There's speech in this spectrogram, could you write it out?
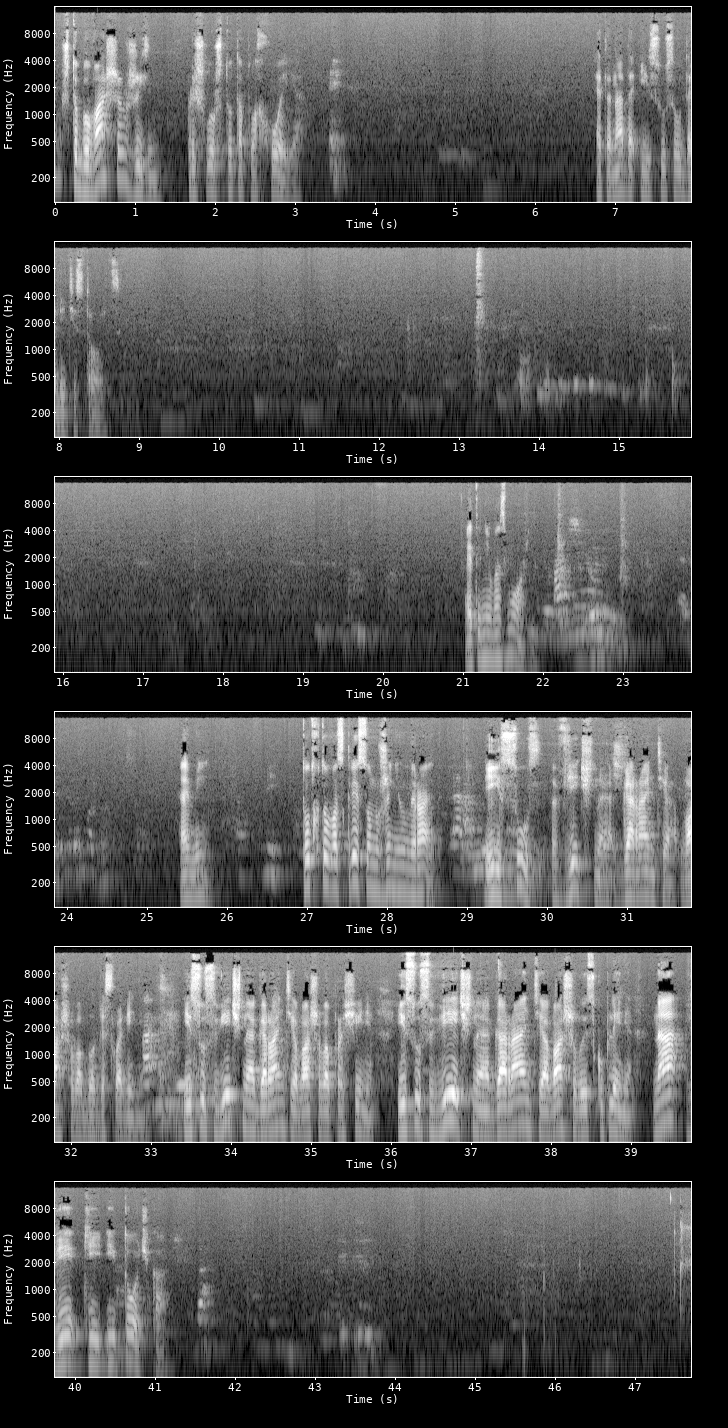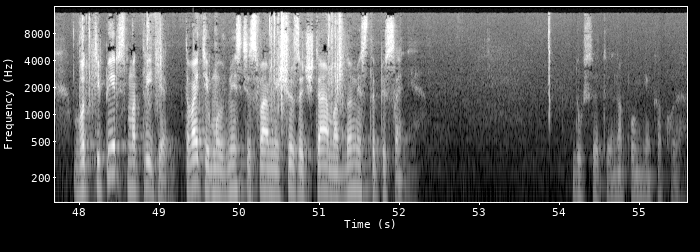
Чтобы в вашу жизнь пришло что-то плохое, это надо Иисуса удалить из Троицы. Это невозможно. Аминь. Тот, кто воскрес, он уже не умирает. Иисус – вечная гарантия вашего благословения. Иисус – вечная гарантия вашего прощения. Иисус – вечная гарантия вашего искупления. На веки и точка. Вот теперь смотрите, давайте мы вместе с вами еще зачитаем одно местописание. Дух Святой, напомни, какое.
